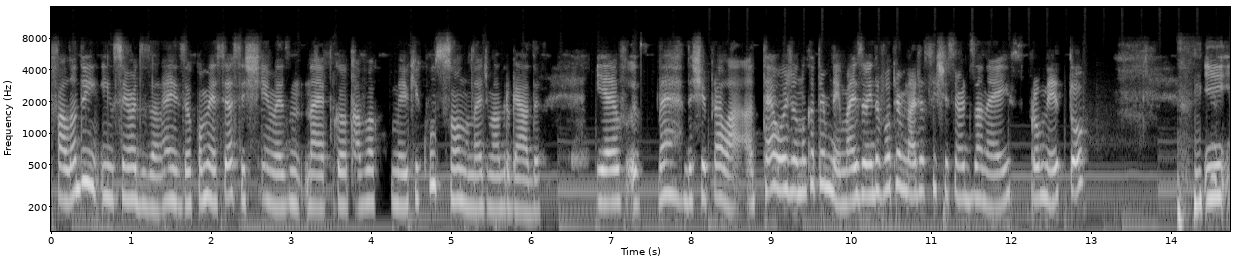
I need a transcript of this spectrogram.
Falando em, em, Senhor dos Anéis, eu comecei a assistir, mas na época eu tava meio que com sono, né, de madrugada. E aí eu né, deixei pra lá. Até hoje eu nunca terminei, mas eu ainda vou terminar de assistir Senhor dos Anéis, prometo. E,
